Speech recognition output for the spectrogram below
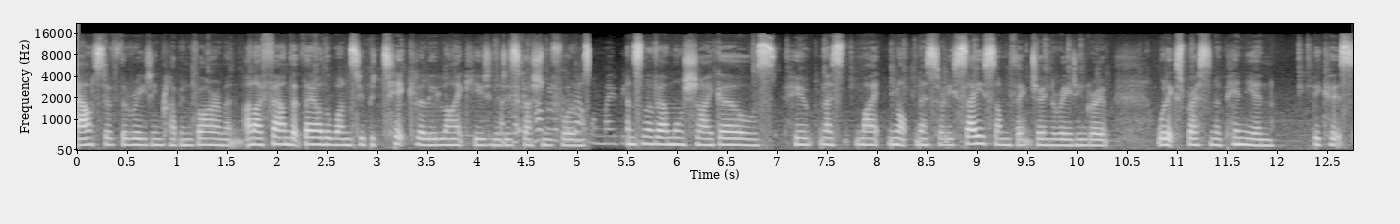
out of the reading club environment. And I found that they are the ones who particularly like using the discussion forums. And some of our more shy girls who might not necessarily say something during a reading group will express an opinion because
